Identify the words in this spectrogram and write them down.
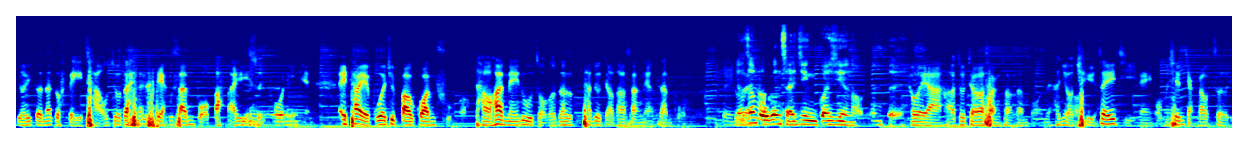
有一个那个匪巢就在那个梁山伯八百里水泊里面，哎，他也不会去报官府哦，好汉没路走了，但是他就叫他上梁山伯。对，梁山伯跟柴进关系很好的，对。对呀，啊，就叫他上梁山伯，很有趣。这一集呢，我们先讲到这里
